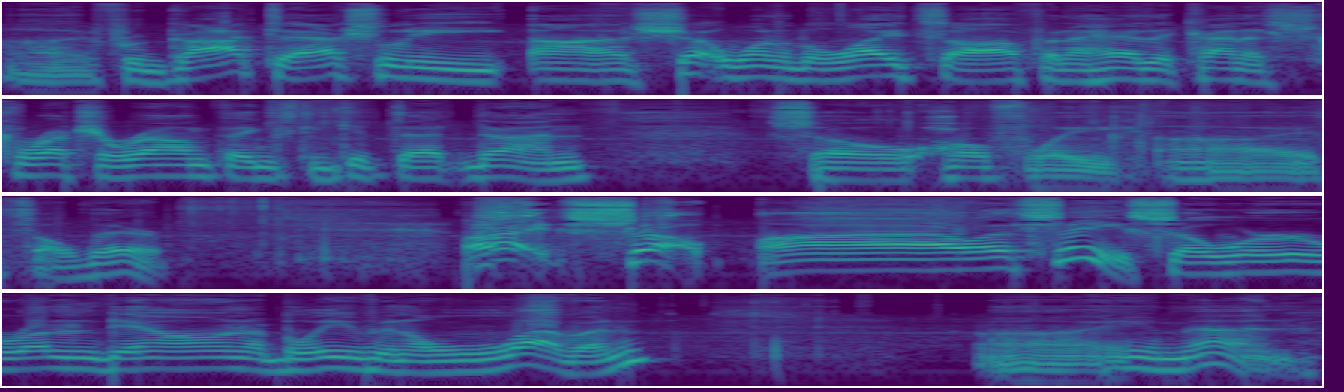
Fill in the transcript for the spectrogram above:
I forgot to actually uh, shut one of the lights off, and I had to kind of stretch around things to get that done. So hopefully uh, it's all there. All right, so uh, let's see. So we're running down, I believe, in 11. Uh, amen.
